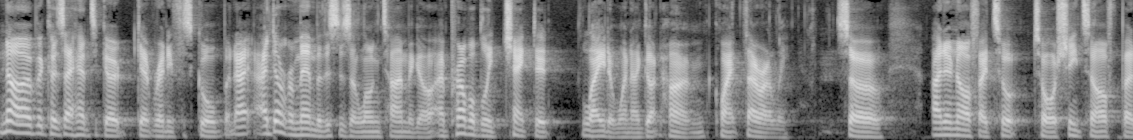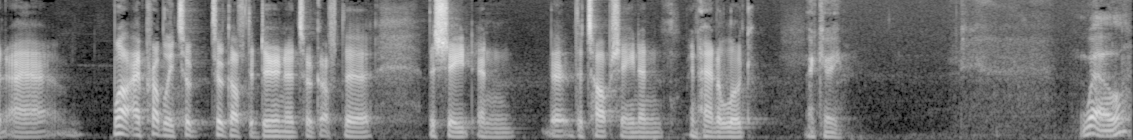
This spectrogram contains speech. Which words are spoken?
No, because I had to go get ready for school. But I, I don't remember. This is a long time ago. I probably checked it later when I got home quite thoroughly. So I don't know if I took tore sheets off, but uh, well, I probably took took off the doona, took off the the sheet and the, the top sheet and, and had a look. Okay. Well,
